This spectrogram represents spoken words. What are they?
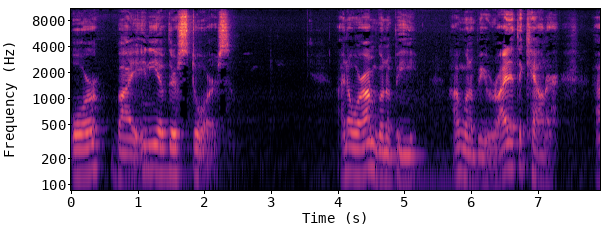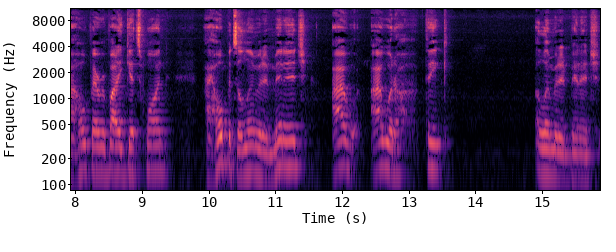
or by any of their stores. I know where I'm going to be. I'm going to be right at the counter. I hope everybody gets one. I hope it's a limited mintage. I, I would think a limited mintage.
